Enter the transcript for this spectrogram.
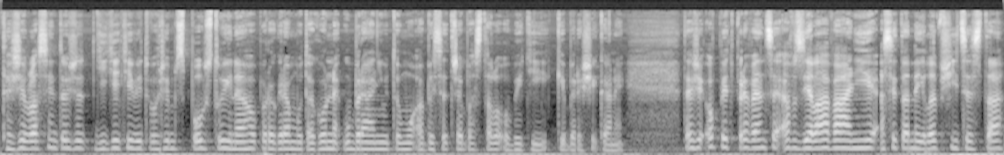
Takže vlastně to, že dítěti vytvořím spoustu jiného programu, tak ho neubráním tomu, aby se třeba stalo obětí kyberšikany. Takže opět prevence a vzdělávání je asi ta nejlepší cesta,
